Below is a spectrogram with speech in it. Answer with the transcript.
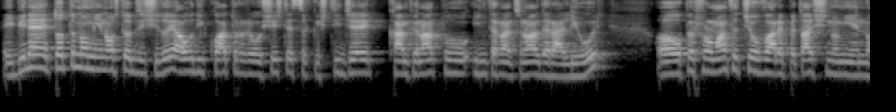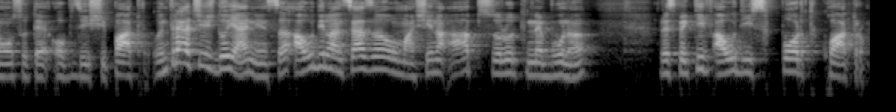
Ei bine, tot în 1982 Audi 4 reușește să câștige campionatul internațional de raliuri, uh, o performanță ce o va repeta și în 1984. Între acești doi ani însă, Audi lansează o mașină absolut nebună, respectiv Audi Sport 4.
